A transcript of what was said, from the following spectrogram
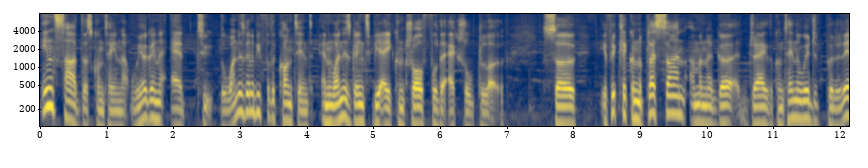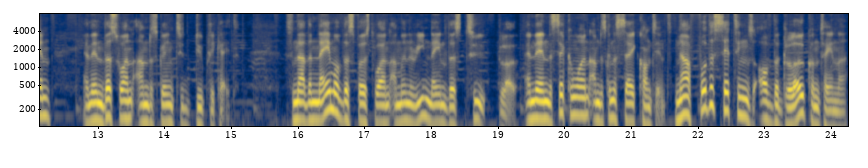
inside this container, we are going to add two. The one is to be for the content and one is going to be a control for the actual glow. So if we click on the plus sign, I'm to go drag the container widget, put it in, and then this one, I'm just going to duplicate. So now the name of this first one, I'm going to rename this to glow. And then the second one, I'm just going to say content. Now for the settings of the glow container,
